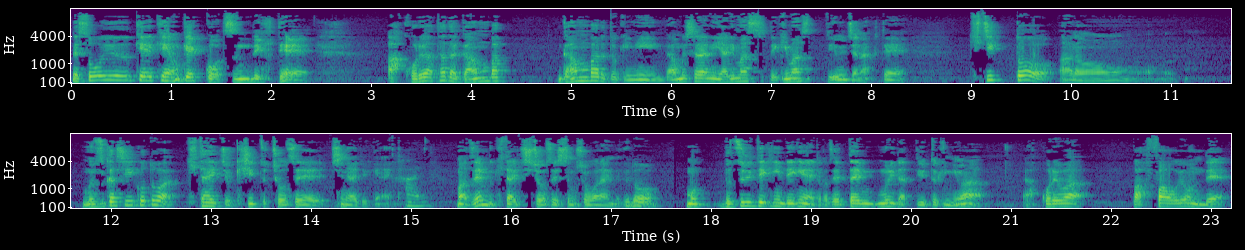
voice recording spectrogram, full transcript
でそういう経験を結構積んできてあこれはただ頑張っ頑張る時にがむしゃらにやりますできますっていうんじゃなくてきちっと、あのー難しいことは期待値をきちっと調整しないといけないと、はい。まあ、全部期待値調整してもしょうがないんだけど、もう物理的にできないとか絶対無理だっていう時にはあこれはバッファーを読んで、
